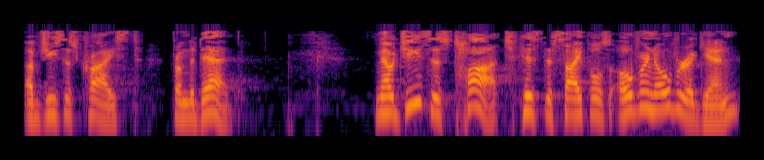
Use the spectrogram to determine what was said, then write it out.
of Jesus Christ from the dead. Now Jesus taught His disciples over and over again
